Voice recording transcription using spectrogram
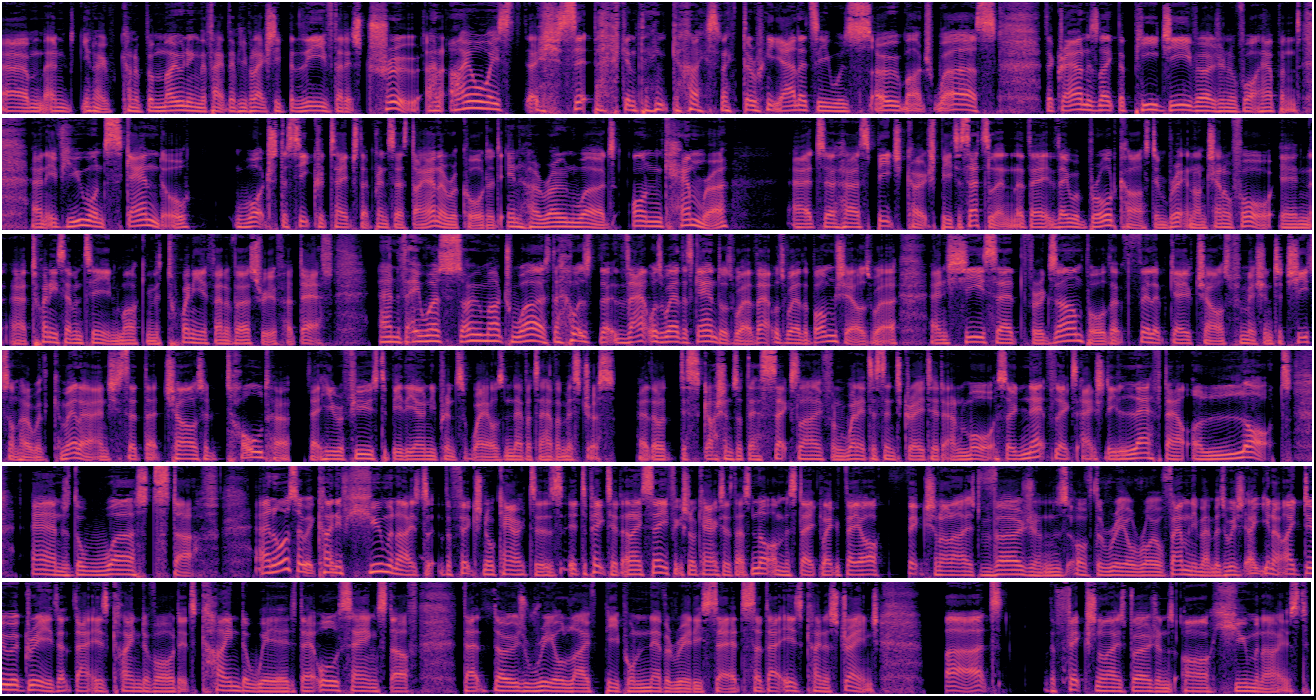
Um, and, you know, kind of bemoaning the fact that people actually believe that it's true. And I always sit back and think, guys, like the reality was so much worse. The Crown is like the PG version of what happened. And if you want scandal, watch the secret tapes that Princess Diana recorded in her own words on camera uh, to her speech coach Peter Settelen. They they were broadcast in Britain on Channel Four in uh, 2017, marking the 20th anniversary of her death, and they were so much worse. That was the, that was where the scandals were. That was where the bombshells were. And she said, for example, that Philip gave Charles permission to cheat on her with Camilla, and she said that Charles had told her that he refused to be the only Prince of Wales never to have a mistress. Uh, there were discussions of their sex life and when it disintegrated and more. So Netflix actually left out a lot and the worst stuff. And also, it kind of humanized the fictional characters it depicted. And I say fictional characters, that's not a mistake. Like, they are fictionalized versions of the real royal family members, which, uh, you know, I do agree that that is kind of odd. It's kind of weird. They're all saying stuff that those real life people never really said. So that is kind of strange. But the fictionalized versions are humanized.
